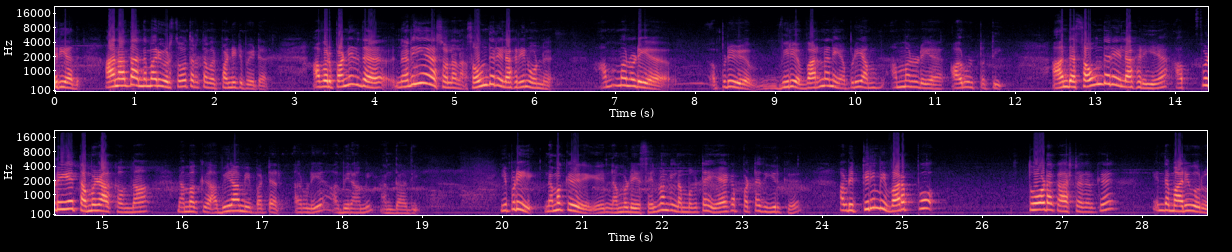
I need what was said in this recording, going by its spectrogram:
தெரியாது. அதனால தான் அந்த மாதிரி ஒரு ஸ்தோத்திரத்தை அவர் பண்ணிட்டு போயிட்டார். அவர் பண்ணியிருந்த நிறைய சொல்லலாம். சௌந்தரிய லகரின்னு ஒன்று அம்மனுடைய அப்படி விரி வர்ணனை அப்படியே அம் அம்மனுடைய அருள் பற்றி அந்த சௌந்தரிய லகரியை அப்படியே தமிழாக்கம் தான் நமக்கு அபிராமி பட்டர் அருளிய அபிராமி அந்தாதி. இப்படி நமக்கு நம்முடைய செல்வங்கள் நம்மக்கிட்ட ஏகப்பட்டது இருக்குது அப்படி திரும்பி வரப்போ தோட காஷ்டகருக்கு இந்த மாதிரி ஒரு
